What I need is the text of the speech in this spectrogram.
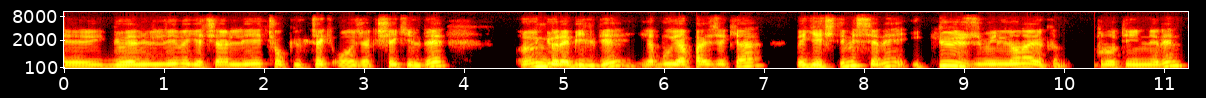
e, güvenilirliği ve geçerliliği çok yüksek olacak şekilde öngörebildi. Ya bu yapay zeka ve geçtiğimiz sene 200 milyona yakın proteinlerin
